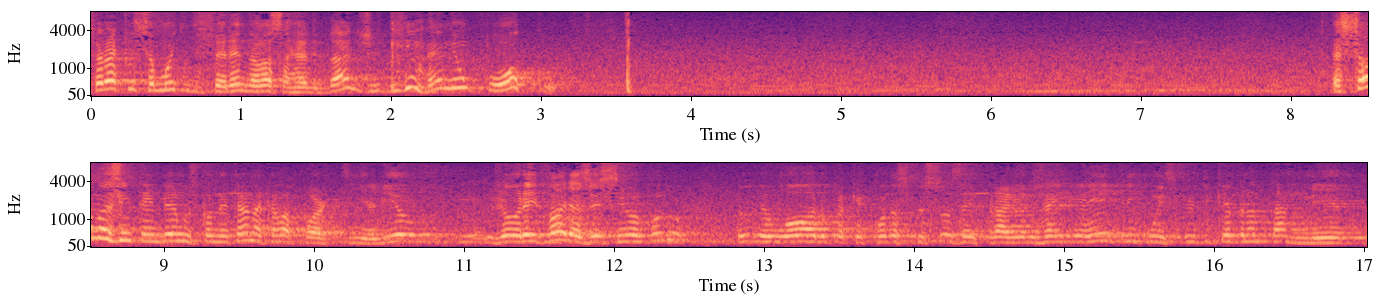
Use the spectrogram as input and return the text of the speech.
Será que isso é muito diferente da nossa realidade? Não é nem um pouco. É só nós entendermos quando entrar naquela portinha ali. Eu, eu já orei várias vezes, Senhor, quando eu, eu oro para que quando as pessoas entrarem, eles já entrem com um espírito de quebrantamento,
